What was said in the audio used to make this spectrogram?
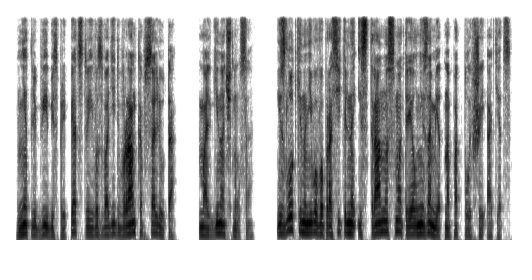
«нет любви без препятствий» возводить в ранг абсолюта? Мальгин очнулся. Из лодки на него вопросительно и странно смотрел незаметно подплывший отец.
